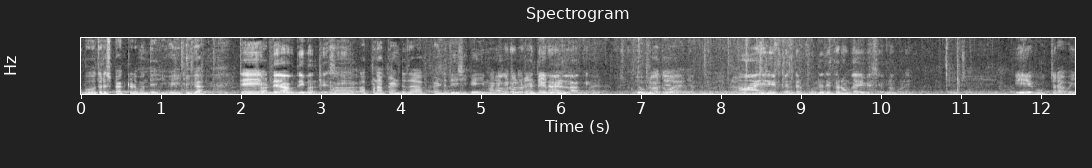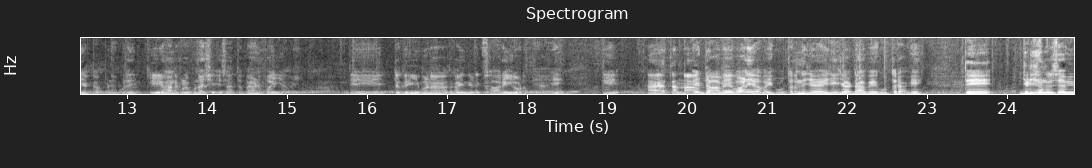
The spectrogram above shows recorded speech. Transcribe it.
ਬਹੁਤ ਰਿਸਪੈਕਟਡ ਬੰਦੇ ਸੀਗੇ ਜੀ ਠੀਕ ਆ? ਤੇ ਸਾਡੇ ਆਪ ਦੇ ਬੰਦੇ ਸੀ ਆਪਣਾ ਪਿੰਡ ਦਾ ਪਿੰਡ ਦੀ ਸੀਗੇ ਜੀ ਮੰਨ ਕੇ ਚਲੋ ਰਹਿੰਦੇ ਰਹਿਣ ਲੱਗ ਗਏ। ਉਹਨਾਂ ਤੋਂ ਆਇਆ ਜੀ ਆਪਣੇ ਕੋਲੇ। ਹਾਂ ਇਹ ਬਿੰਦਰ ਫੂਲੇ ਦੇ ਘਰੋਂ ਗਏ ਵੇ ਸੀ ਉਹਨਾਂ ਕੋਲੇ। ਇਹ ਕਬੂਤਰ ਆ ਬਈ ਇੱਕ ਆਪਣੇ ਕੋਲੇ। ਇਹ ਮਨ ਕੋਲੇ ਆਪਣਾ 6-7 ਭੈਣ ਭਾਈ ਆ ਬਈ। ਤੇ ਤਕਰੀਬਨ ਸਾਰੇ ਹੀ ਉੜਦੇ ਆ ਇਹ। ਤੇ ਹੈ ਤਾਂ ਨਾ ਇਹ ਡਾਵੇ ਵਾਲੇ ਆ ਬਈ ਕਬੂਤਰ ਨਜਾਇਜ਼ ਹੀ ਜਾਂ ਡਾਵੇ ਕਬੂਤਰ ਆਗੇ ਤੇ ਜਿਹੜੀ ਤੁਹਾਨੂੰ ਦੱਸਿਆ ਵੀ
